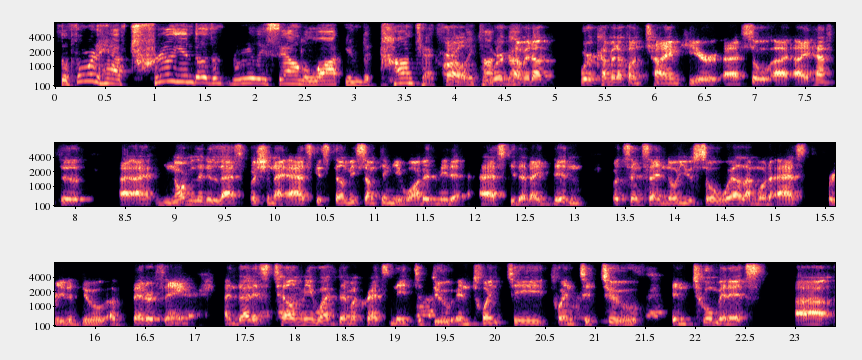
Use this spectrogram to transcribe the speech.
so four and a half trillion doesn't really sound a lot in the context. Carl, we're about, coming up. We're coming up on time here, uh, so I, I have to I, normally the last question I ask is tell me something you wanted me to ask you that I didn't. But since I know you so well, I'm going to ask for you to do a better thing. And that is tell me what Democrats need to do in 2022 in two minutes, uh,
